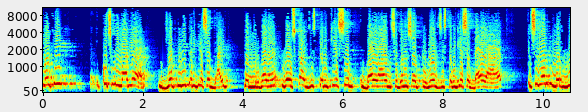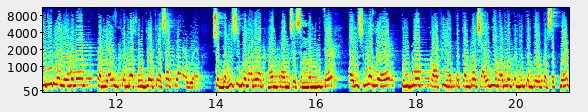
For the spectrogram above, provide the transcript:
क्योंकि कुछ बीमारियाँ जो पूरी तरीके से डाइट पे निर्भर है, वो उसका जिस तरीके से बढ़ रहा है इंसिडेंस और प्रिवेंस जिस तरीके से बढ़ रहा है, इसलिए मजबूरी में लोगों ने एनालाइज करना शुरू किया कि ऐसा क्या हो गया। सो बहुत सी बीमारियाँ खान पान से संबंधित है और उसमें जो है, उनको काफ़ी हद तक कंट्रोल सारी बीमारियों पर नहीं कंट्रोल कर सकते हैं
